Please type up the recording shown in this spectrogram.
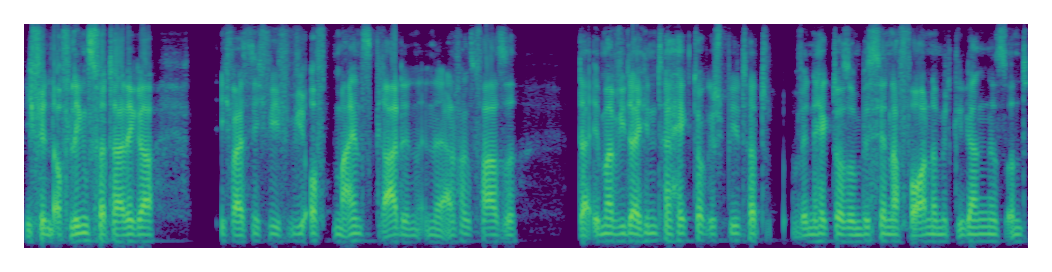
Ich finde auf Linksverteidiger, ich weiß nicht, wie, wie oft Mainz gerade in, in der Anfangsphase da immer wieder hinter Hector gespielt hat, wenn Hector so ein bisschen nach vorne mitgegangen ist und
